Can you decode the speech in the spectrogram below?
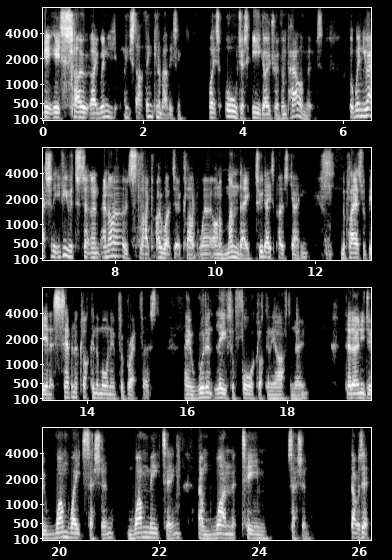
it is so like when you, when you start thinking about these things, well, it's all just ego driven power moves. But when you actually, if you would, and, and I was like, I worked at a club where on a Monday, two days post game, the players would be in at seven o'clock in the morning for breakfast. They wouldn't leave till four o'clock in the afternoon. They'd only do one weight session, one meeting, and one team session. That was it.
